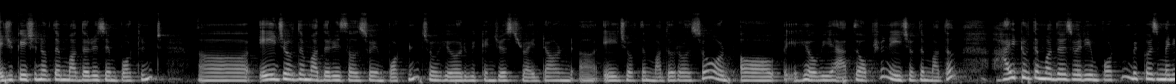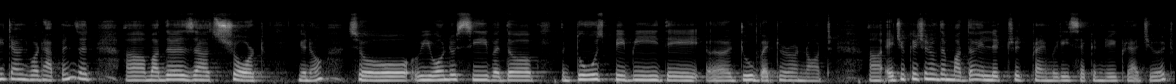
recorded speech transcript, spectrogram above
education of the mother is important. Uh, age of the mother is also important. So here we can just write down uh, age of the mother also or uh, here we have the option age of the mother. Height of the mother is very important because many times what happens that uh, mothers are short you know so we want to see whether those baby they uh, do better or not uh, education of the mother illiterate primary secondary graduate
